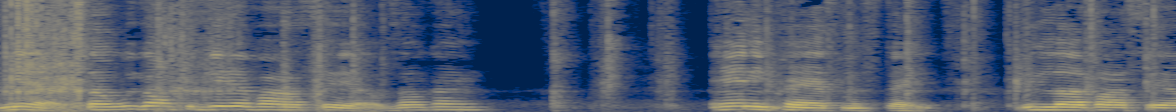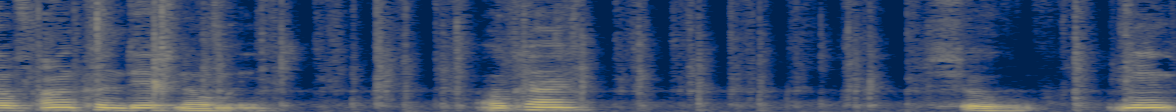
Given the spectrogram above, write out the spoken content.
yeah, so we're going to forgive ourselves, okay? Any past mistakes. We love ourselves unconditionally. Okay? Sure. We're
